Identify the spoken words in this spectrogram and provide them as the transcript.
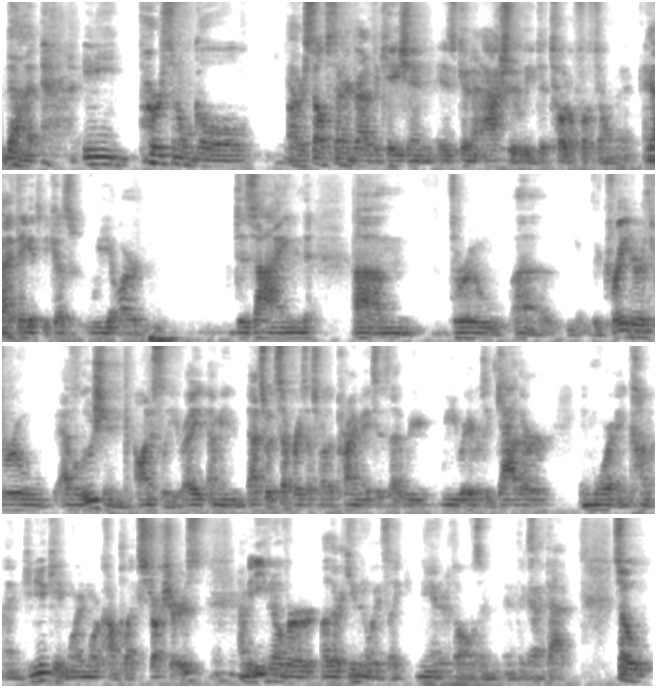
that any personal goal or self-centered gratification is going to actually lead to total fulfillment. And Yeah. I think it's because we are designed um, through uh, you know, the creator through evolution. Honestly, right? I mean, that's what separates us from other primates is that we we were able to gather in more and, com- and communicate more and more complex structures. I mean, even over other humanoids like Neanderthals and, and things Yeah. like that. So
